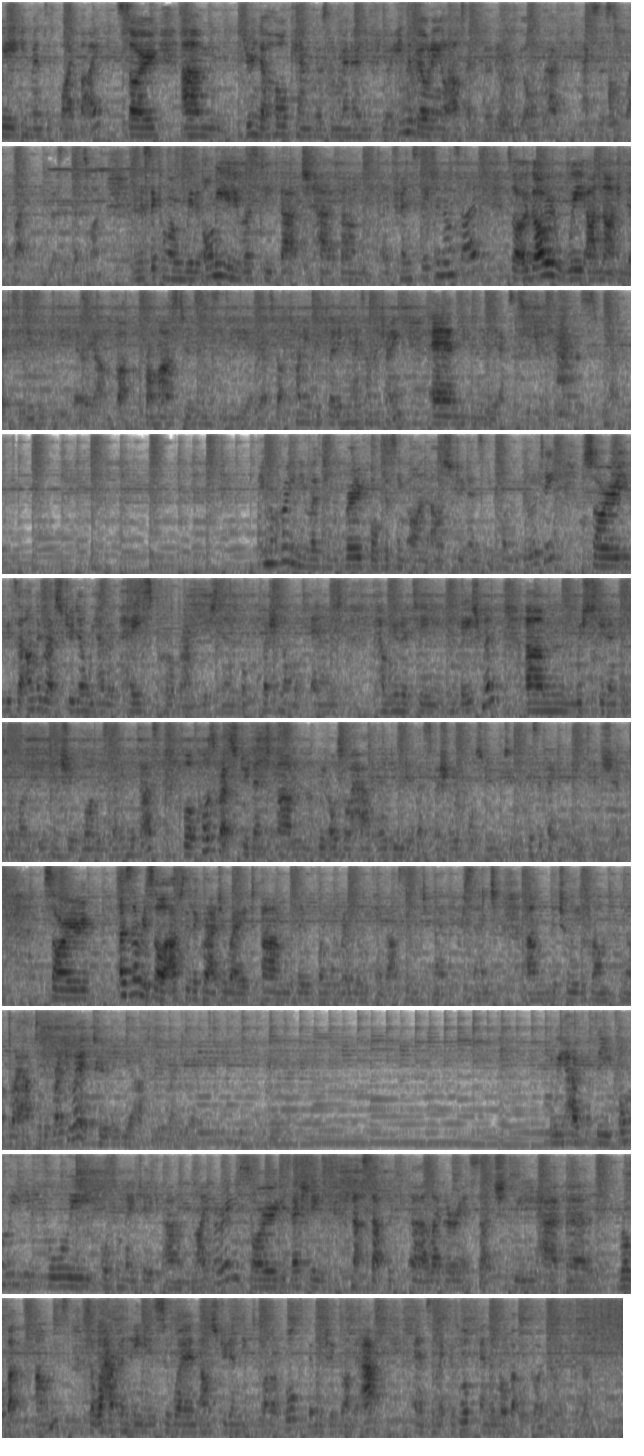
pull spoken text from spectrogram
we invented Wi-Fi. So um, during the whole campus, no matter if you're in the building or outside the building, we all have access to Wi-Fi. That's the first one. And the second one, we're the only university that have um, a train station on site. So although we are not in the Sydney CBD area, but from us to Sydney CBD area, it's about 20 to 30 minutes on the train, and you can easily access the train station because we have. In Macquarie University, we're very focusing on our students' employability. So if it's an undergrad student, we have a PACE program, which stands for Professional and Community Engagement, um, which student can do a lot of internship while they're studying with us. For postgrad student, um, we also have a unit that's specially for students to participate in the internship. So as a result, after they graduate, um, the employment rate about 70 to 90 percent, um, literally from you know right after they graduate to a year after they graduate. We have the only fully automatic um, library, so it's actually not stuck with uh, library as such. We have uh, robot arms. So what happens is when our student need to borrow a book, they literally go on the app and select the book and the robot will go and collect for them.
